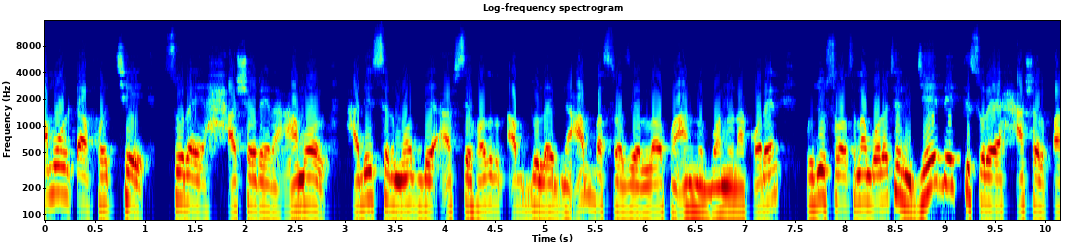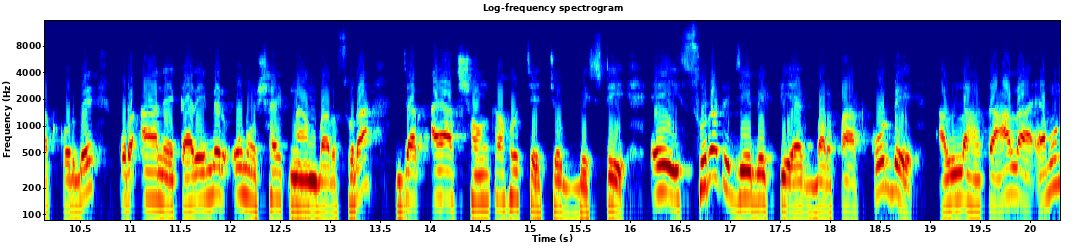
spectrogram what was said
আমলটা হচ্ছে সুরাই হাসরের আমল। হাদিসের মধ্যে আসছে, হযরত আব্দুল্লাহ ইবনে আব্বাস রাদিয়াল্লাহু আনহু বর্ণনা করেন। হুজুর আলাইহি সাল্লাম বলেছেন, যে ব্যক্তি সূরা হাসর পাঠ করবে, কোরআনে কারিমের 59 নাম্বার সূরা, যার আয়াত সংখ্যা হচ্ছে 24টি এই সূরাটি যে ব্যক্তি একবার পাঠ করবে আল্লাহ তাআলা এমন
